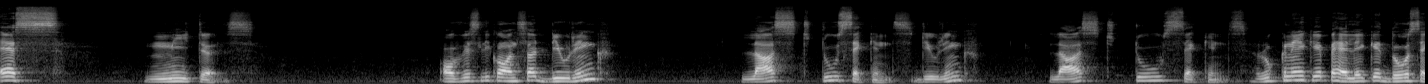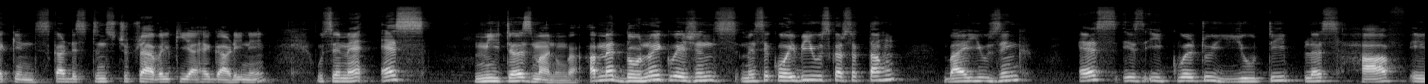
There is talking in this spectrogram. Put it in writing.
S metres obviously कौन सा? During last two seconds during last two seconds. रुकने के पहले के दो सेकेंड्स का डिस्टेंस जो ट्रैवल किया है गाड़ी ने, उसे मैं एस मीटर्स मानूँगा। अब मैं दोनों इक्वेशंस में से कोई भी यूज़ कर सकता हूँ। By using S is equal to U T plus half A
